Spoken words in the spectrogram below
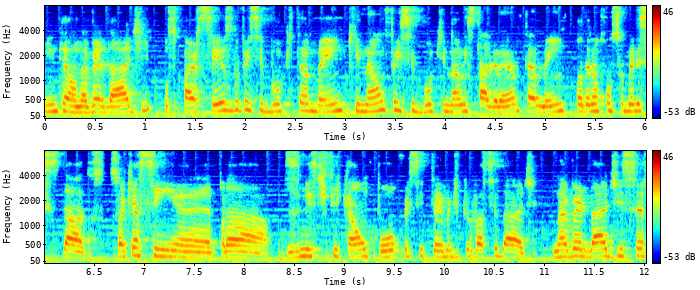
Então, na verdade, os parceiros do Facebook também que não Facebook, não Instagram, também poderão consumir esses dados. Só que assim, é, para desmistificar um pouco esse termo de privacidade, na verdade isso é,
